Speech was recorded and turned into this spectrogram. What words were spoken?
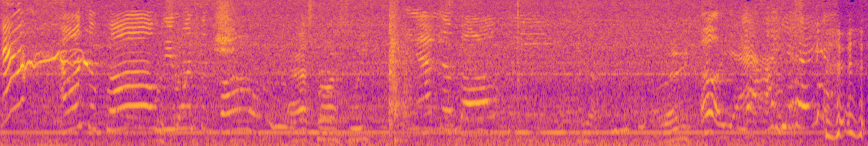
I want the ball. We want the ball. That's nicely. I have the ball. Yeah. Ready? Oh, yeah. yeah, yeah.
